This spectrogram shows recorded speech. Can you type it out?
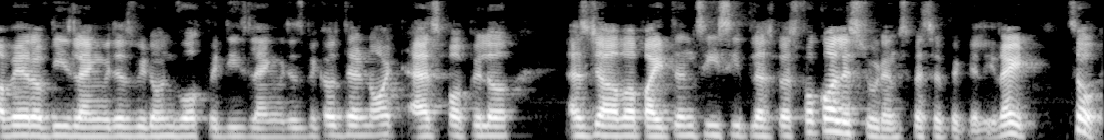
aware of these languages. We don't work with these languages because they're not as popular as Java, Python, C, C++ for college students specifically, right? So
